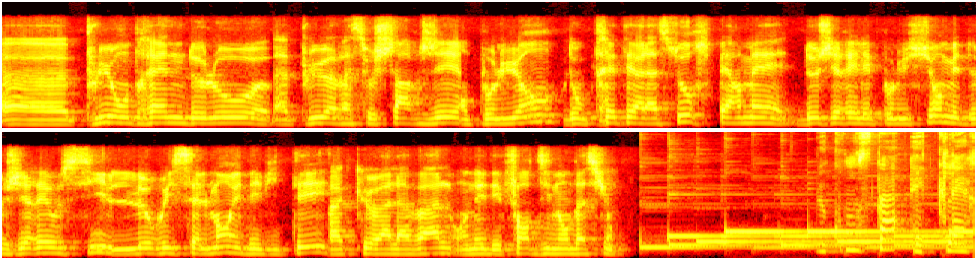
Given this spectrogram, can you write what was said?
euh, plus on draine de l'eau, euh, bah, plus elle va se charger en polluant. Donc traiter à la source permet de gérer les pollutions, mais de gérer aussi le ruissellement et d'éviter bah, qu'à l'aval on ait des fortes inondations. Le constat est clair.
